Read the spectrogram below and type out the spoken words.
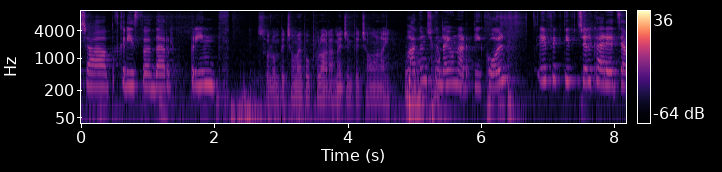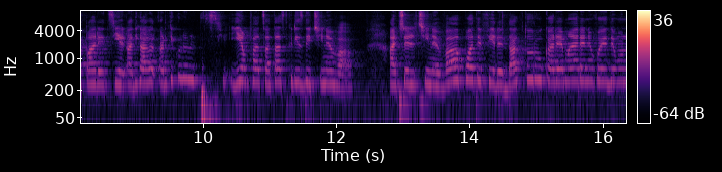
cea scrisă, dar print... Să o luăm pe cea mai populară, mergem pe cea online. Atunci când ai un articol, efectiv cel care ți apare ție, adică articolul e în fața ta scris de cineva. Acel cineva poate fi redactorul care mai are nevoie de un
